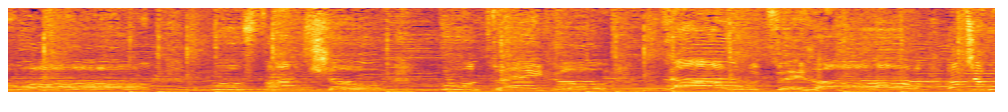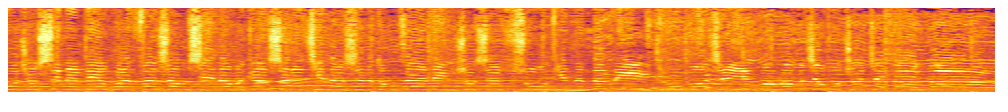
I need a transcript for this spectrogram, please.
我，不放手，不退后，到最后。让这呼求圣灵的烈火焚烧我们，现在我们更深的见到神的同在，领受神属天的能力，突破这眼光，让我们将呼求加祷告。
